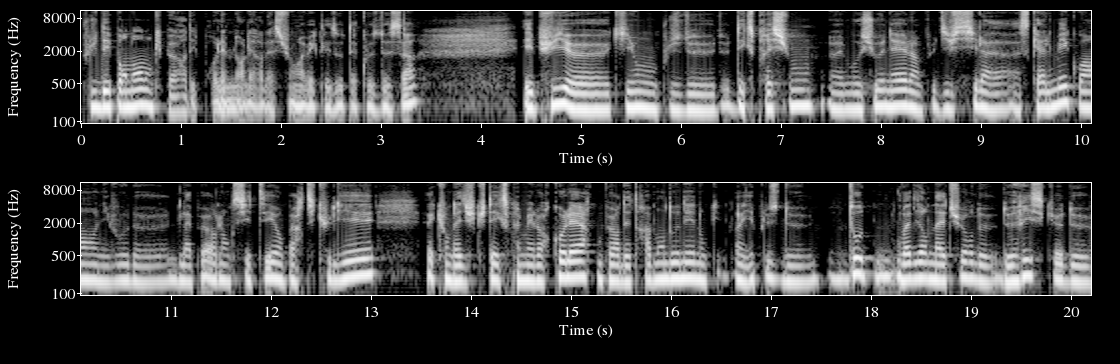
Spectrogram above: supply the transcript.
plus dépendants, donc ils peuvent avoir des problèmes dans les relations avec les autres à cause de ça et puis euh, qui ont plus de, de- d'expression euh, émotionnelle, un peu difficile à, se calmer, quoi, au niveau de, de la peur, de l'anxiété en particulier, euh, qui ont de la difficulté à exprimer leur colère, qui ont peur d'être abandonnés. Donc il y a plus de, d'autres, on va dire, nature de, de risques de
